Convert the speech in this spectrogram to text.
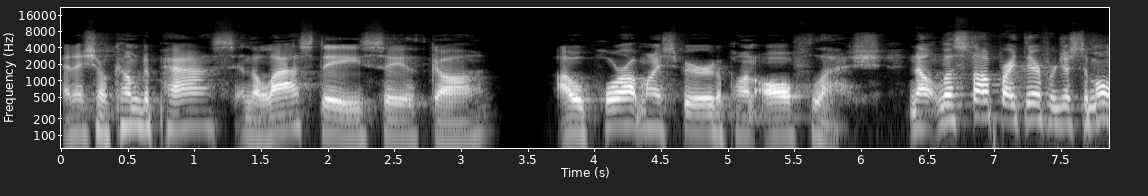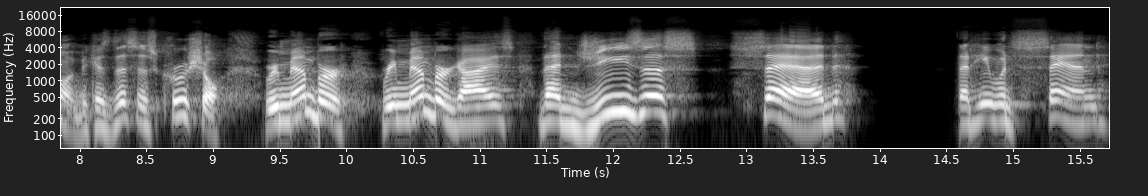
And it shall come to pass in the last days, saith God, I will pour out my spirit upon all flesh. Now, let's stop right there for just a moment because this is crucial. Remember, remember, guys, that Jesus said that he would send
